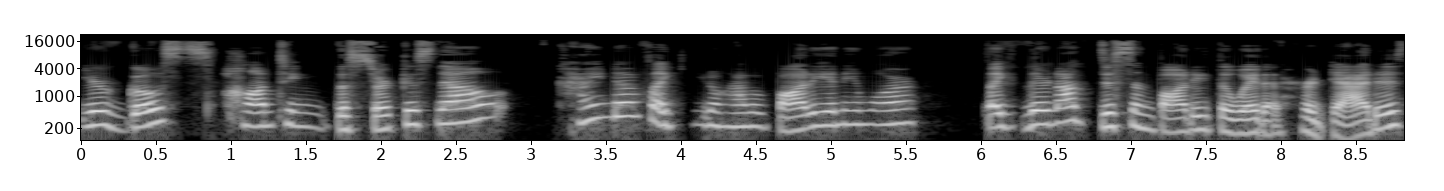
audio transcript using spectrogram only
your ghosts haunting the circus now, kind of like you don't have a body anymore. Like they're not disembodied the way that her dad is,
